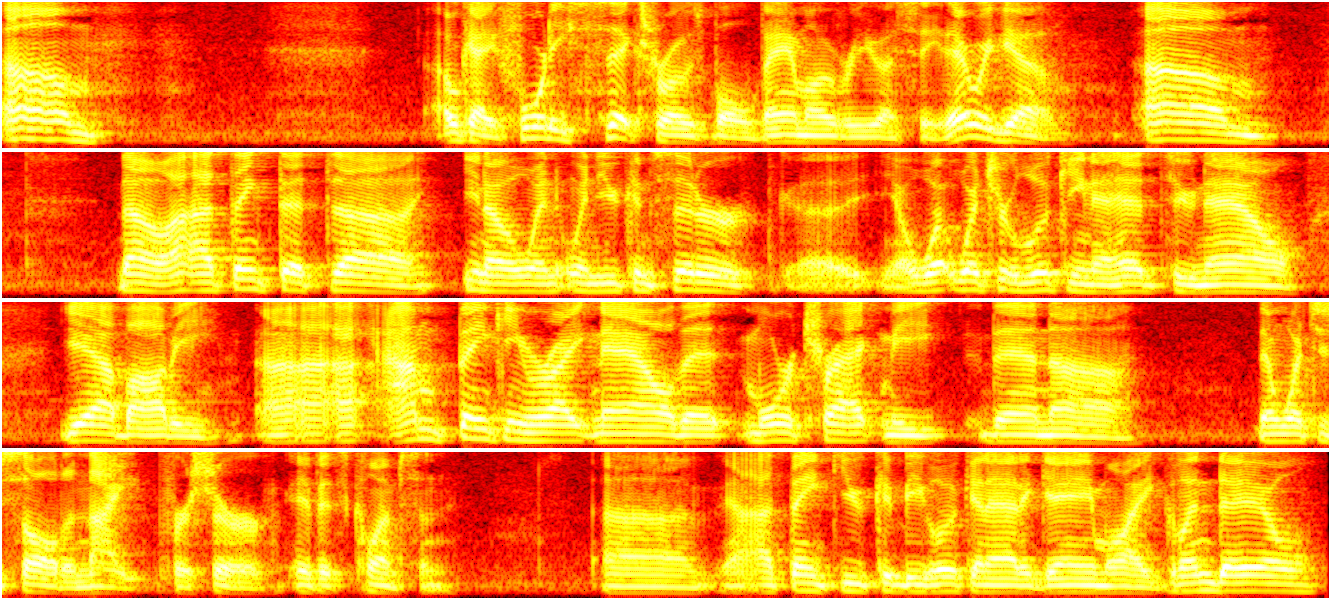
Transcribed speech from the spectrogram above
um, okay, 46 Rose Bowl, Bama over USC. There we go. Um, no, I, I think that uh, you know when when you consider uh, you know what what you're looking ahead to now. Yeah, Bobby, I, am thinking right now that more track meet than uh, than what you saw tonight for sure. If it's Clemson. Uh, I think you could be looking at a game like Glendale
